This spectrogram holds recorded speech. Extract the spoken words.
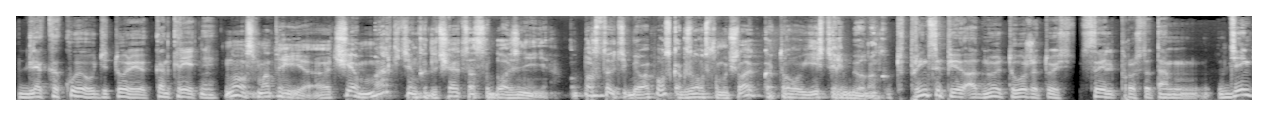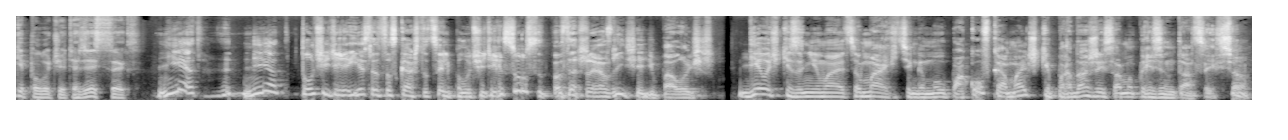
для какой аудитории конкретней? Ну, смотри, а чем маркетинг отличается от соблазнения? Вот простой тебе вопрос, как взрослому человеку, у которого есть ребенок. В принципе, одно и то же. То есть, цель просто там деньги получить, а здесь секс. Нет, нет. Получить, если ты скажешь, что цель получить ресурсы, то даже различия не получишь. Девочки занимаются маркетингом и упаковкой, а мальчики продажей и самопрезентацией. Все. То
